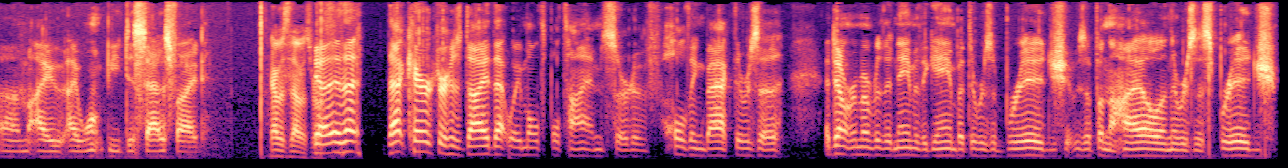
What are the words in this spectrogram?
um, I I won't be dissatisfied. That was that was rough. Yeah, and that that character has died that way multiple times, sort of holding back. There was a I don't remember the name of the game, but there was a bridge. It was up on the Heil, and there was this bridge,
